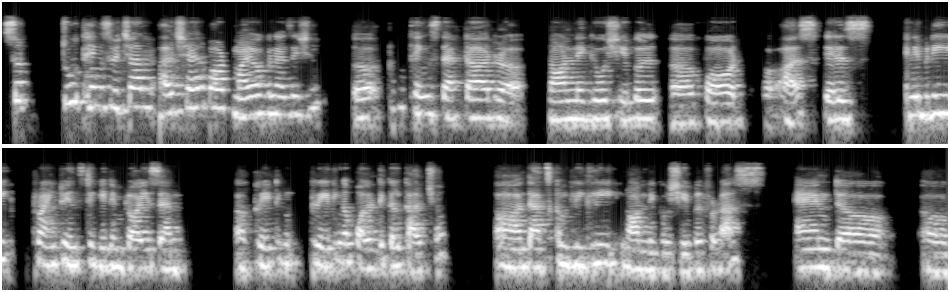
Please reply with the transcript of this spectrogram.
So, two things which are I'll share about my organization. Uh, two things that are uh, non-negotiable uh, for us is anybody trying to instigate employees and uh, creating creating a political culture. Uh, that's completely non-negotiable for us, and uh, uh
